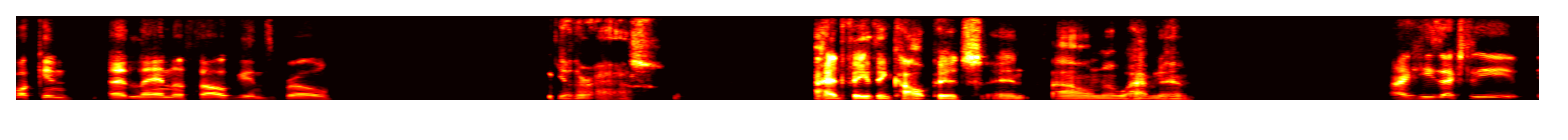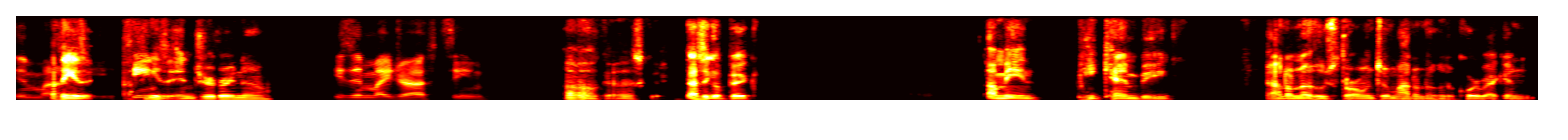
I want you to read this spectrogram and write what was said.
fucking Atlanta Falcons, bro. Yeah, they're ass. I had faith in Kyle Pitts, and I don't know what happened to him. I, he's actually in my I think he's team. I think he's injured right now. He's in my draft team. Oh, okay, that's good. That's a good pick. I mean, he can be. I don't know who's throwing to him. I don't know who the quarterback in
